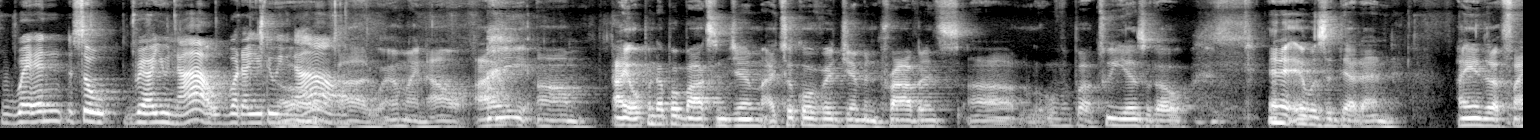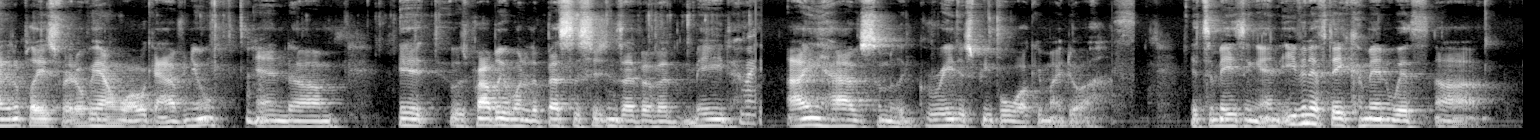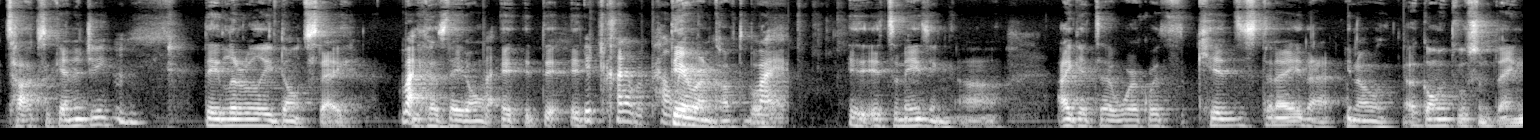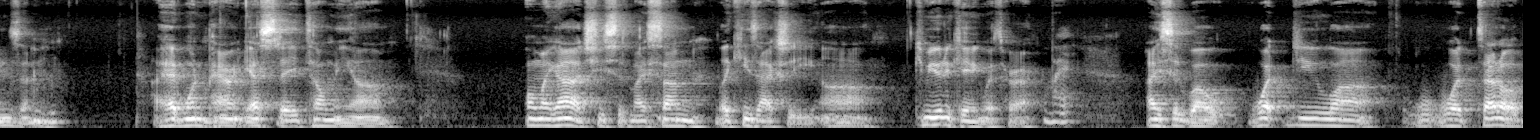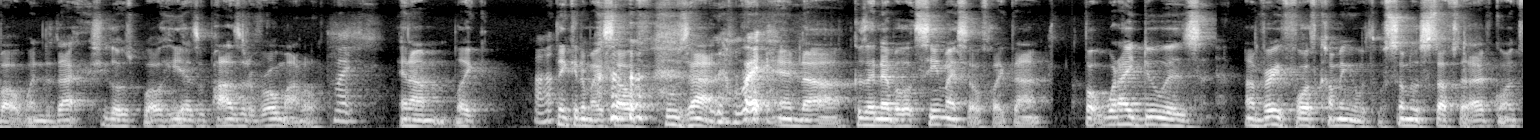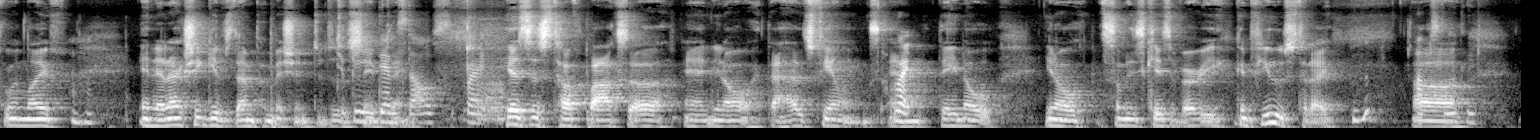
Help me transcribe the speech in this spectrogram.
when so where are you now what are you doing oh now God, where am I now? I um I opened up a boxing gym. I took over a gym in Providence uh, about two years ago, and it, it was a dead end. I ended up finding a place right over here on Warwick Avenue, Mm-hmm. and um, it was probably one of the best decisions I've ever made. Right. I have some of the greatest people walking my door. It's amazing, and even if they come in with uh, toxic energy, they literally don't stay Mm-hmm. Right. because they don't. Right. It, it, it, it, You're kind of repellent. they're uncomfortable. Right. It, it's amazing. Uh, I get to work with kids today that you know are going through some things, and I had one parent yesterday tell me, um, "Oh my God," she said, "My son, like he's actually uh, communicating with her." Right. I said, "Well, what do you? Uh, what's that all about? When did that?" She goes, "Well, he has a positive role model," Right. and I'm like Uh-huh. thinking to myself, "Who's that?" Right. and because I never seen myself like that. But what I do is I'm very forthcoming with some of the stuff that I've gone through in life, and it actually gives them permission to do Mm-hmm. To the be same thing. themselves. Right. Here's this tough boxer, and you know that has feelings, and Right. they know, you know, some of these kids are very confused today. Uh, Absolutely.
